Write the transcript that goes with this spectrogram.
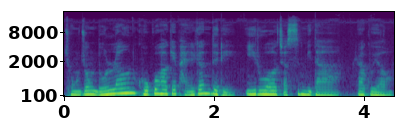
종종 놀라운 고고학의 발견들이 이루어졌습니다. 라고요.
